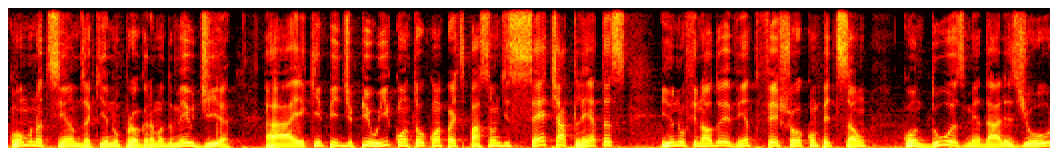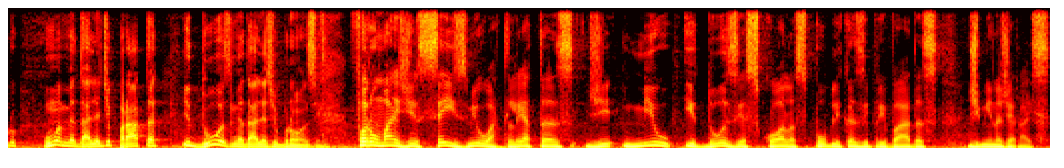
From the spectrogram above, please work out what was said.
como noticiamos aqui no programa do meio-dia. A equipe de Piuí contou com a participação de sete atletas e no final do evento fechou a competição com duas medalhas de ouro, uma medalha de prata e duas medalhas de bronze. Foram mais de 6 mil atletas de 1.012 escolas públicas e privadas de Minas Gerais.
